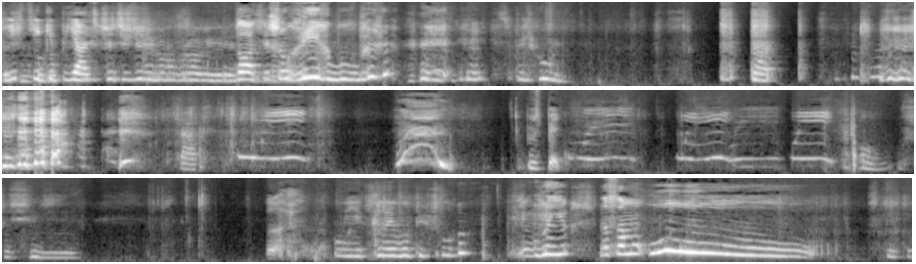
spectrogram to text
Їх тільки 5. Ще чуть-чуть попробуй Да, це що гріх був. Спільгуй. Так. Плюс 5. О, щось. Ой, як криво пішло. Мою на саму у Скільки?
